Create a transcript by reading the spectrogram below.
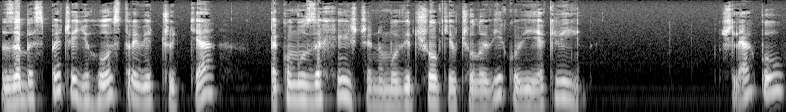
забезпечить гостре відчуття такому захищеному від шоків чоловікові, як він. Шлях був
